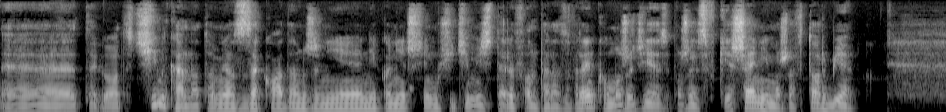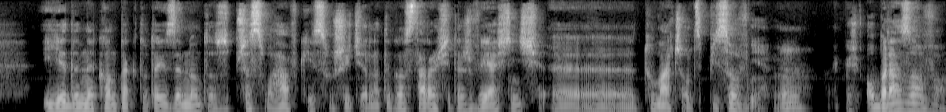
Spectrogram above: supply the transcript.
e, tego odcinka, natomiast zakładam, że nie, niekoniecznie musicie mieć telefon teraz w ręku, może jest, może jest w kieszeni, może w torbie. I jedyny kontakt tutaj ze mną to przez słuchawki słyszycie, dlatego staram się też wyjaśnić, e, tłumacząc pisownie, nie? jakoś obrazowo.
